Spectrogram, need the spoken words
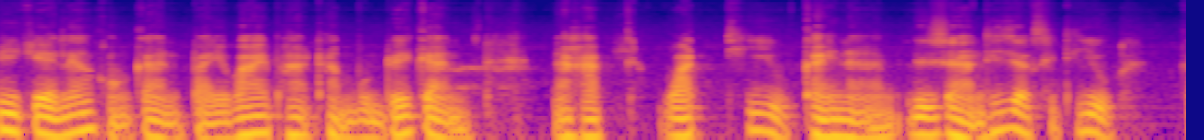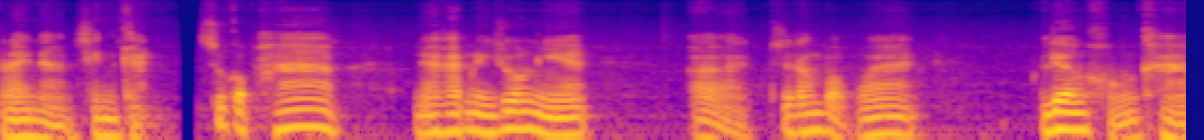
มีเกณฑ์เรื่องของการไปไหว้พระทำบุญด้วยกันนะครับ วัดที่อยู่ใกล้น้ำหรือสถานที่ศักดิ์สิทธิ์ที่อยู่ใกล้น้ำเช่นกัน สุขภาพนะครับในช่วงนี้จะต้องบอกว่าเรื่องของขา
